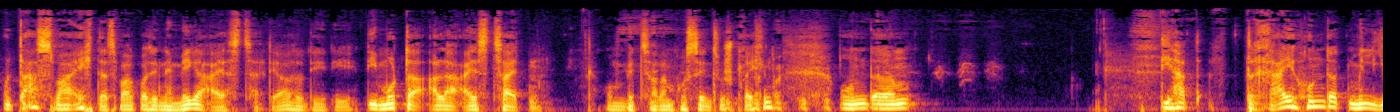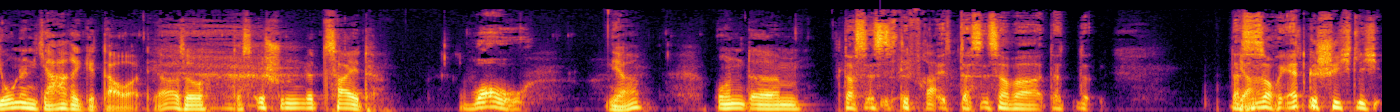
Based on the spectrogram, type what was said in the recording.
Und das war echt, das war quasi eine Mega-Eiszeit, ja, also die, die, die Mutter aller Eiszeiten, um mit Saddam Hussein zu sprechen. Und ähm, die hat 300 Millionen Jahre gedauert, ja, also das ist schon eine Zeit. Wow. Ja. Und ähm, das ist, ist die Frage. Das ist aber, das, das ja. ist auch erdgeschichtlich,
